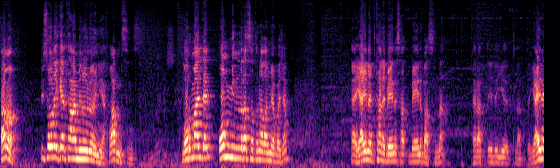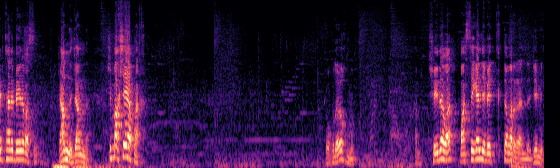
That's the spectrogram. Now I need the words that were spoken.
Tamam. Bir sonraki tahmin oyunu oynayak. Var mısınız? Normalden 10 bin lira satın alım yapacağım. He yayına bir tane beğeni beğeni bassın lan. Ferhat dedi yetlattı. Yayına bir tane beğeni basın. Canlı canlı. Şimdi bak şey yapak. Yoku da yok mu? Tamam. Şeyde var. Bahse gel diye betlikte var herhalde Cemil.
